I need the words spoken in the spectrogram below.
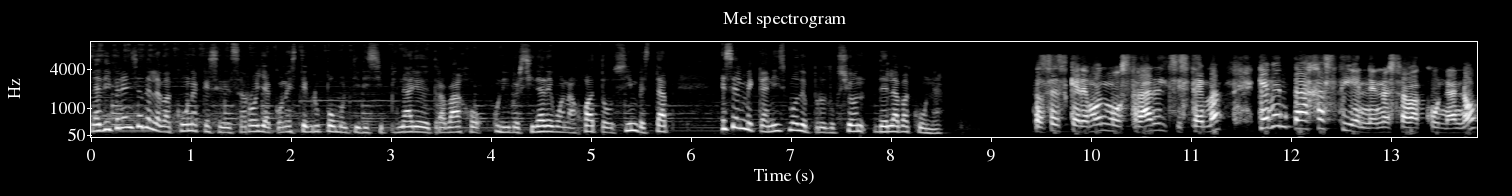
La diferencia de la vacuna que se desarrolla con este grupo multidisciplinario de trabajo Universidad de Guanajuato, Simvestab, es el mecanismo de producción de la vacuna. Entonces queremos mostrar el sistema. ¿Qué ventajas tiene nuestra vacuna, no?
